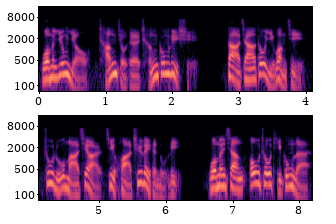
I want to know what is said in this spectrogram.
我们拥有长久的成功历史。大家都已忘记诸如马歇尔计划之类的努力。我们向欧洲提供了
